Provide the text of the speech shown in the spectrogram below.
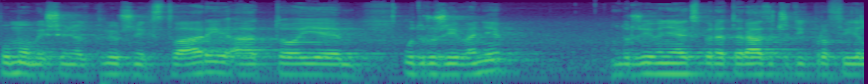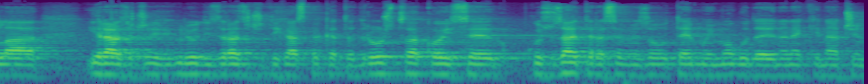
po mom mišljenju, od ključnih stvari, a to je udruživanje, udruživanje eksperata različitih profila i različitih ljudi iz različitih aspekata društva koji, se, koji su zainteresovani za ovu temu i mogu da je na neki način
